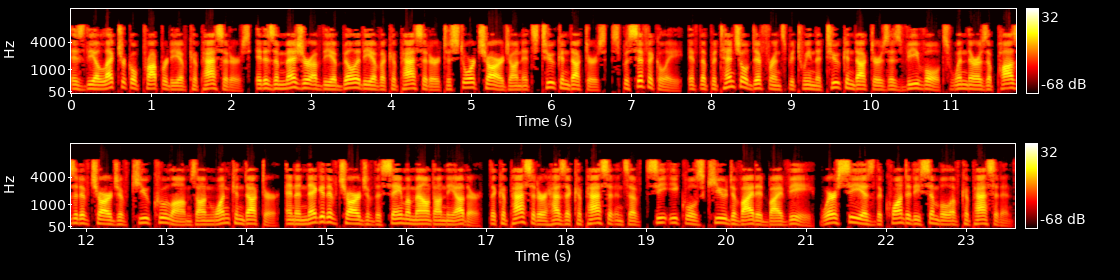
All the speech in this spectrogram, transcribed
is the electrical property of capacitors, it is a measure of the ability of a capacitor to store charge on its two conductors, specifically, if the potential difference between the two conductors is V volts when there is a positive charge of Q coulombs on one conductor, and a negative charge of the same amount on the other, the capacitor has a capacitance of, C equals Q divided by V, where C is the quantity symbol of capacitance.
